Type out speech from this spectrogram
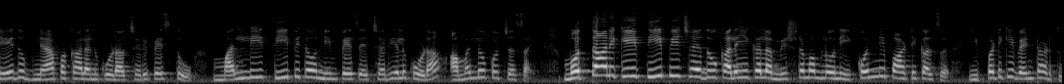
చేదు జ్ఞాపకాలను కూడా చెరిపేస్తూ మళ్ళీ తీపితో నింపేసే చర్యలు కూడా అమల్లోకి వచ్చేశాయి మొత్తానికి తీపి చేదు కలయికల మిశ్రమంలోని కొన్ని పార్టికల్స్ ఇప్పటికీ వెంటాడుతున్నాయి.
